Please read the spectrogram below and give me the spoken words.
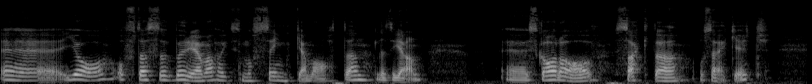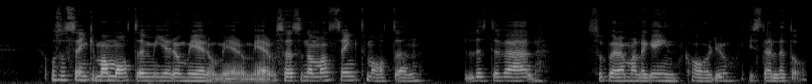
eh, Ja, oftast så börjar man faktiskt med att sänka maten lite grann. Eh, skala av sakta och säkert. Och så sänker man maten mer och mer och mer och mer. Och sen så när man sänkt maten lite väl så börjar man lägga in cardio istället då.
